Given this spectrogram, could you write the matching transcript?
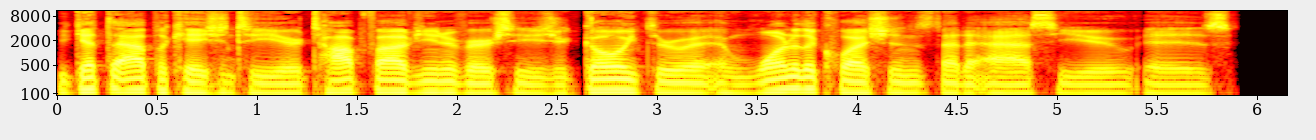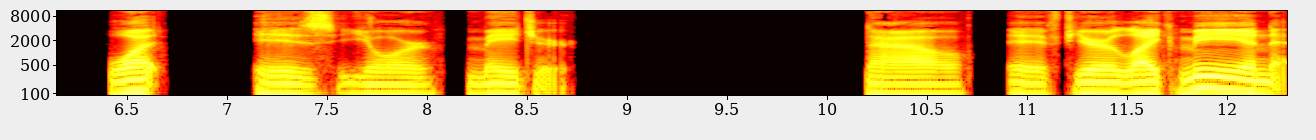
you get the application to your top five universities, you're going through it, and one of the questions that it asks you is, What is your major? Now, if you're like me and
